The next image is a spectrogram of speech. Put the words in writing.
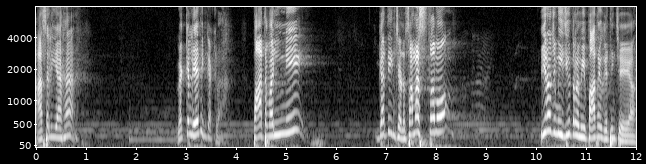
అసలు యహ లెక్క లేదు ఇంకక్కడ పాతవన్నీ గతించాడు సమస్తము ఈరోజు మీ జీవితంలో మీ పాతవి గతించేయా?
